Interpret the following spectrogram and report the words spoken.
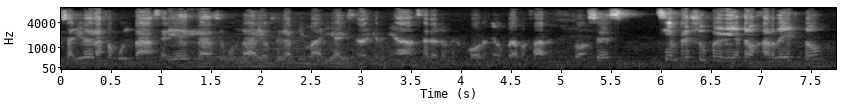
salir de la facultad, salir de la secundaria o salir de la primaria y saber que tenía danza era lo mejor que me podía pasar. Entonces, siempre supe que quería trabajar de esto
